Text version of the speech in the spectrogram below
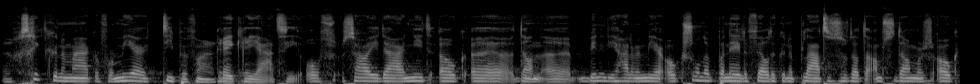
geschikt kunnen maken voor meer typen van recreatie? Of zou je daar niet ook uh, dan uh, binnen die Haarlemmermeer ook zonnepanelenvelden kunnen plaatsen, zodat de Amsterdammers ook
